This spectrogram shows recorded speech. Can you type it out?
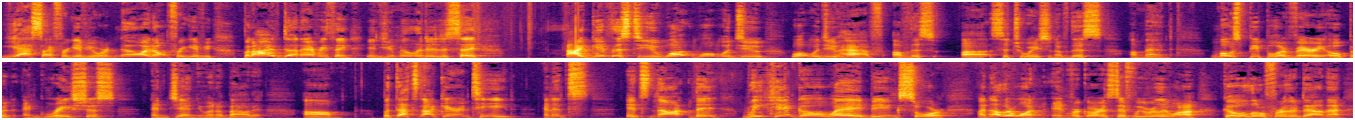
Yes, I forgive you, or No, I don't forgive you. But I've done everything in humility to say, I give this to you. What, what, would, you, what would you have of this uh, situation, of this amend? Most people are very open and gracious and genuine about it. Um, but that's not guaranteed. And it's it's not they we can't go away being sore. Another one in regards to if we really want to go a little further down that,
